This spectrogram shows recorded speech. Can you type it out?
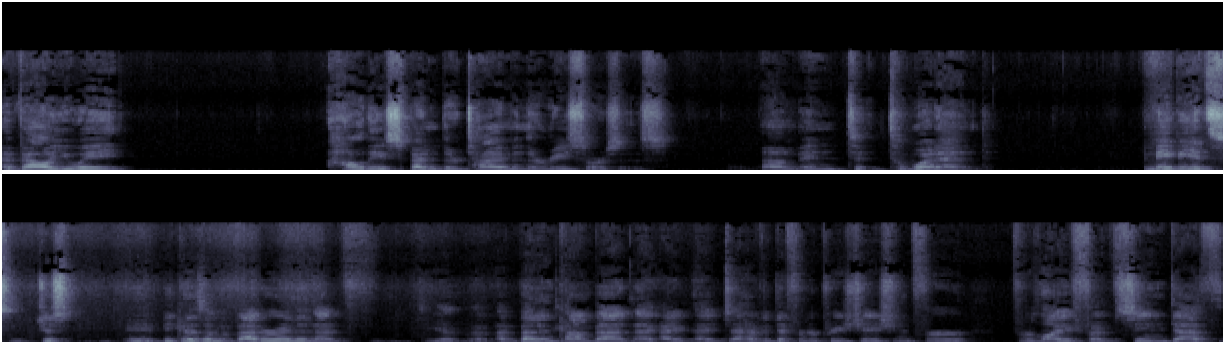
evaluate how they spend their time and their resources um, and to, to what end maybe it's just eh, because i'm a veteran and i've I've been in combat and I, I, I have a different appreciation for for life. I've seen death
